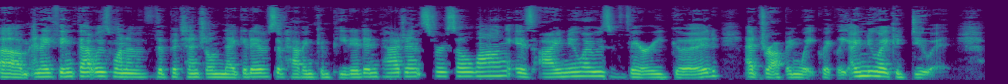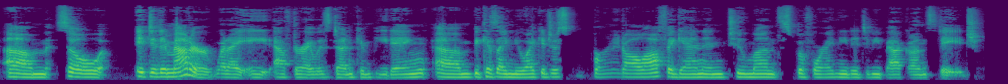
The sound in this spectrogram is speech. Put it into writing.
Um, and I think that was one of the potential negatives of having competed in pageants for so long is I knew I was very good at dropping weight quickly. I knew I could do it. Um, so it didn't matter what I ate after I was done competing um, because I knew I could just burn it all off again in two months before I needed to be back on stage.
